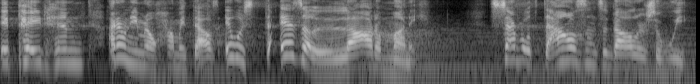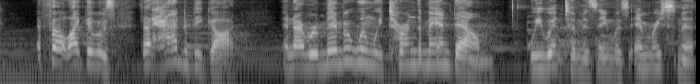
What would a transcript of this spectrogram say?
it paid him, I don't even know how many thousands, it was, was a lot of money, several thousands of dollars a week. It felt like it was, that had to be God. And I remember when we turned the man down, we went to him, his name was Emery Smith.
